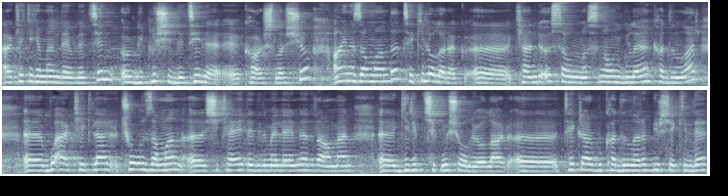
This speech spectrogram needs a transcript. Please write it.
erkek egemen devletin örgütlü şiddetiyle e, karşılaşıyor. Aynı zamanda tekil olarak kendi öz savunmasına uygulayan kadınlar bu erkekler çoğu zaman şikayet edilmelerine rağmen e, girip çıkmış oluyorlar. E, tekrar bu kadınlara bir şekilde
